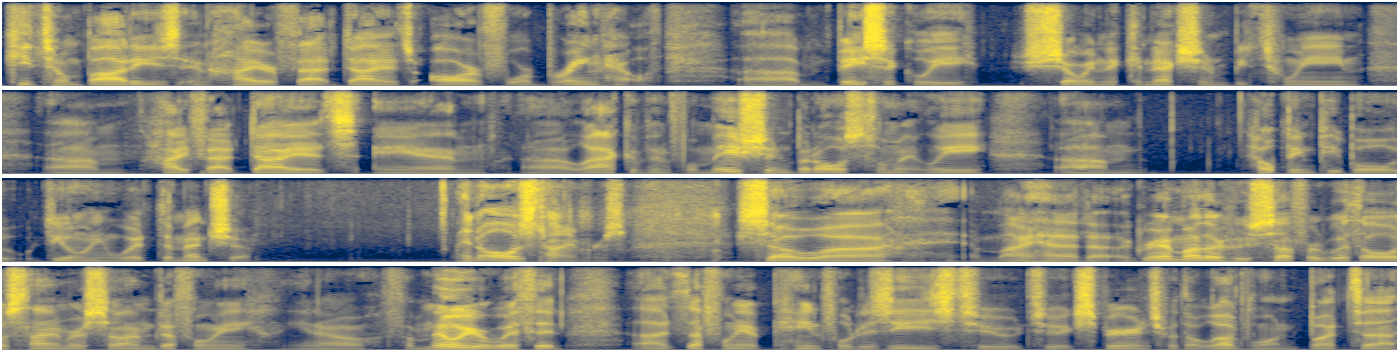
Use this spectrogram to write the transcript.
ketone bodies and higher fat diets are for brain health. Um, basically, showing the connection between um, high fat diets and uh, lack of inflammation, but ultimately um, helping people dealing with dementia and Alzheimer's. So uh, I had a grandmother who suffered with Alzheimer's, so I'm definitely you know familiar with it. Uh, it's definitely a painful disease to to experience with a loved one, but uh,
